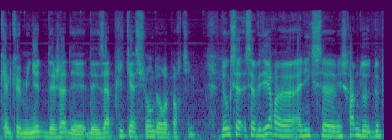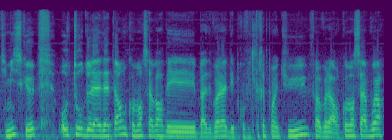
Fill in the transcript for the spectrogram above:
quelques minutes déjà des, applications de reporting. Donc ça, veut dire, euh, Alix Mishram d'Optimis, que autour de la data, on commence à avoir des, bah, voilà, des profils très pointus. Enfin voilà, on commence à avoir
